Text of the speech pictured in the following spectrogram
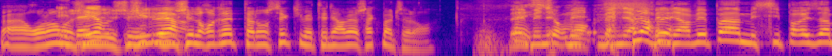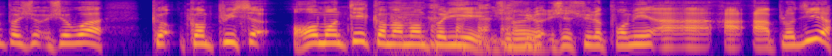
Bah, Roland, j'ai d'ailleurs, j'ai- Gilbert- j'ai le regret de t'annoncer que tu vas t'énerver à chaque match alors. Ben, M'énervez pas, mais si par exemple je, je vois qu'on puisse remonter comme à Montpellier, je, suis, le, je suis le premier à, à- à- à applaudir.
